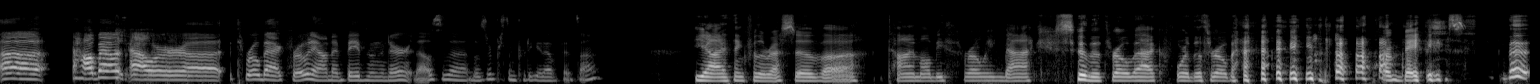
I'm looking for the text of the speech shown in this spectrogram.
Uh, how about our uh throwback throwdown at Babes in the Dirt? That was uh, those are some pretty good outfits, huh? Yeah, I think for the rest of uh time I'll be throwing back to the throwback for the throwback from babes. the,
